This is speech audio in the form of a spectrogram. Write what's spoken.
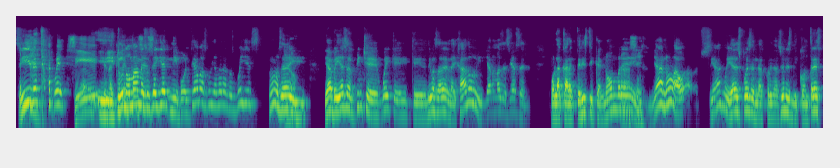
Sí, neta, güey. Sí. Y, y tú no entonces... mames, o sea, ya ni volteabas, güey, a ver a los güeyes, ¿no? O sea, y ya veías al pinche güey que, que le ibas a dar el ahijado y ya nomás decías el, por la característica el nombre ah, sí. y ya, ¿no? Pues ya, güey, ya después en las coordinaciones ni con tres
